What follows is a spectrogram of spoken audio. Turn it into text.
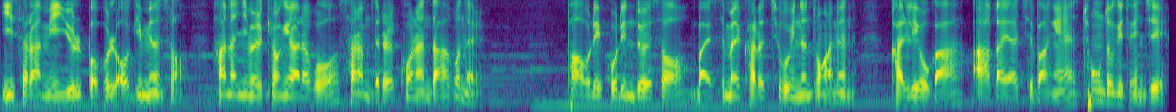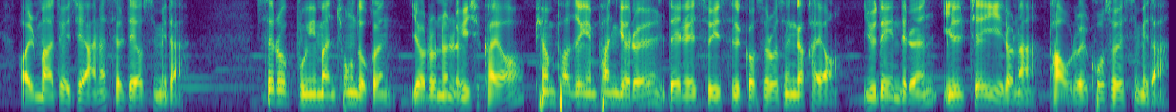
이 사람이 율법을 어기면서 하나님을 경외하라고 사람들을 권한다 하거늘 바울이 고린도에서 말씀을 가르치고 있는 동안은 갈리오가 아가야 지방의 총독이 된 지 얼마 되지 않았을 때였습니다. 새로 부임한 총독은 여론을 의식하여 편파적인 판결을 내릴 수 있을 것으로 생각하여 유대인들은 일제히 일어나 바울을 고소했습니다.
